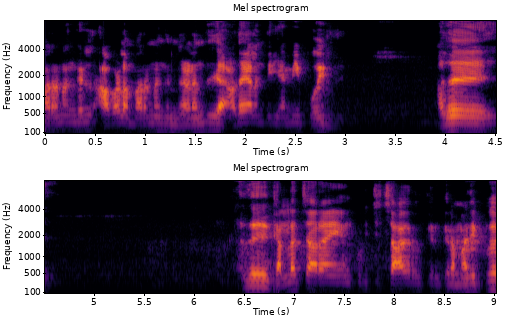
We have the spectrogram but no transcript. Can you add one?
மரணங்கள் அவல மரணங்கள் நடந்து அடையாளம் தெரியாமே போயிருது. அது அது கள்ளச்சாராயம் குடிச்சு சாகிறதுக்கு இருக்கிற மதிப்பு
